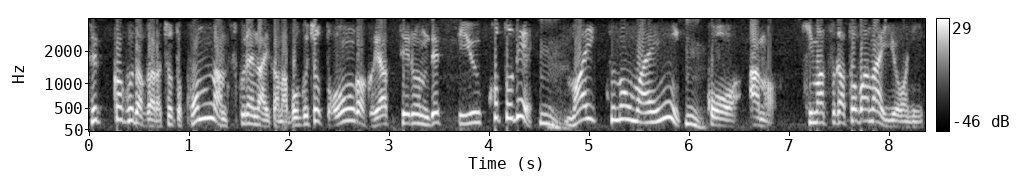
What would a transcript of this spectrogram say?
せっかくだからちょっとこんなん作れないかな、僕ちょっと音楽やってるんでっていうことで、うんマイクの前にうん、こう、あの、飛沫が飛ばないように、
